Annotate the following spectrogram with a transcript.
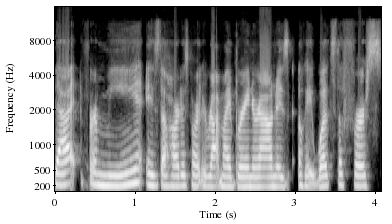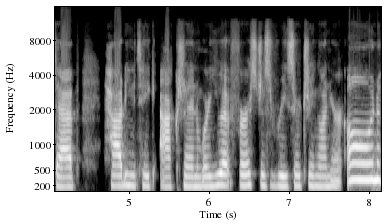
that for me is the hardest part to wrap my brain around is okay, what's the first step? How do you take action? Were you at first just researching on your own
